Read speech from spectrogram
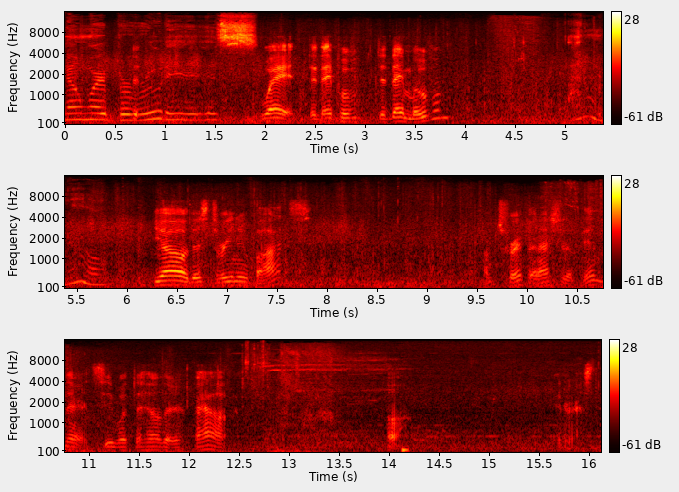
No more Brutus. Wait, did they move? Did they move them? I don't know. Yo, there's three new bots. I'm tripping. I should have been there and see what the hell they're about. Huh. Interesting.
